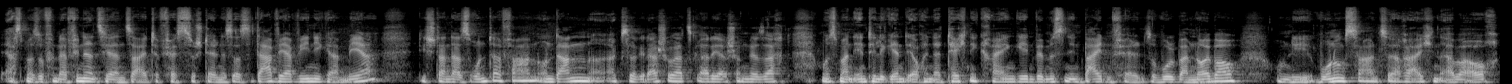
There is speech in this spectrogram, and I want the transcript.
erstmal so von der finanziellen Seite festzustellen ist. Also da wäre weniger mehr, die Standards runterfahren und dann, Axel Gedaschow hat es gerade ja schon gesagt, muss man intelligent auch in der Technik reingehen. Wir müssen in beiden Fällen, sowohl beim Neubau, um die Wohnungszahlen zu erreichen, aber auch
